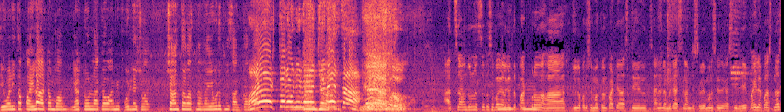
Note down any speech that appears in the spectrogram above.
दिवाळीचा पहिला आटम बॉम्ब या टोल नाक्यावर आम्ही फोडल्याशिवाय शांत बसणार नाही एवढंच मी सांगतो. महाराष्ट्र नवनिर्माण सेनेचा! आजचं आंदोलनाचं तसं बघायला गेलं तर पाठपुरावा हा जिल्हा परिषद मकरंद पाट्या असतील सायना डमरे असतील आमचे सगळे मनसे असतील हे पहिल्यापासूनच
